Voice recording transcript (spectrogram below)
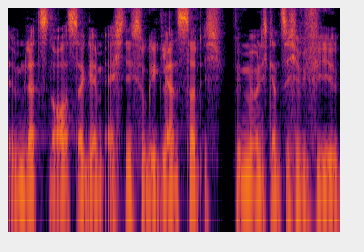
im letzten All-Star-Game echt nicht so geglänzt hat. Ich bin mir nicht ganz sicher, wie viel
